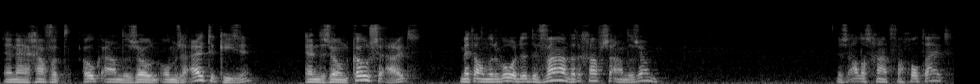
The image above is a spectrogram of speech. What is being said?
En hij gaf het ook aan de zoon om ze uit te kiezen. En de zoon koos ze uit. Met andere woorden, de vader gaf ze aan de zoon. Dus alles gaat van God uit.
